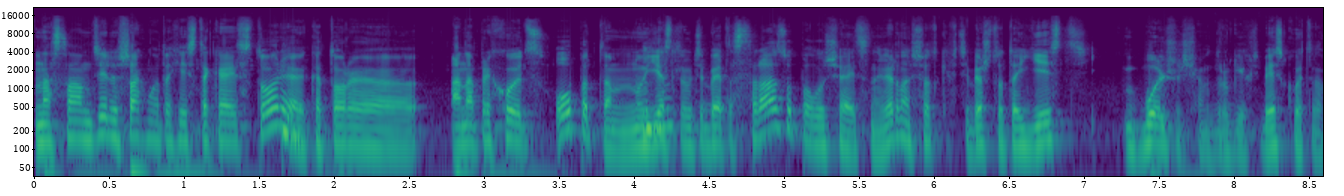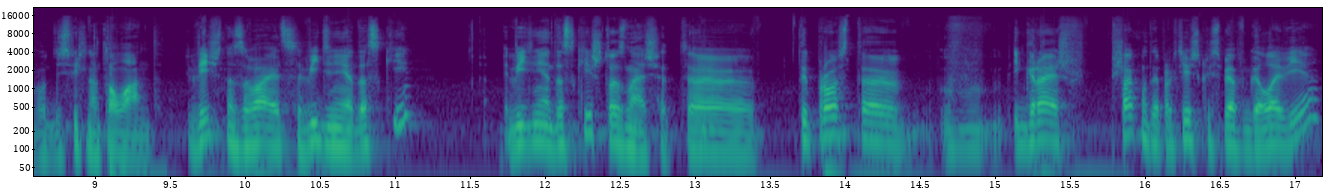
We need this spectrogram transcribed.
На самом деле в шахматах есть такая история, которая, она приходит с опытом, но Мгм. если у тебя это сразу получается, наверное, все-таки в тебе что-то есть больше, чем в других. У тебя есть какой-то вот действительно талант. Вещь называется видение доски. Видение доски что значит? Э, Ты просто играешь в шахматы практически у себя в голове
